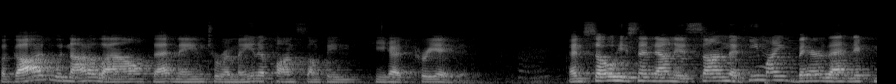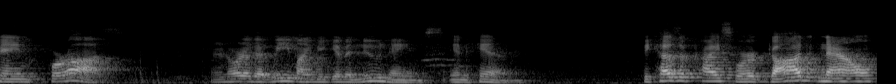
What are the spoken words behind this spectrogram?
But God would not allow that name to remain upon something he had created. And so he sent down his son that he might bear that nickname for us, in order that we might be given new names in him. Because of Christ's work, God now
